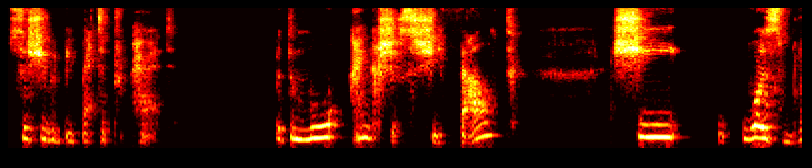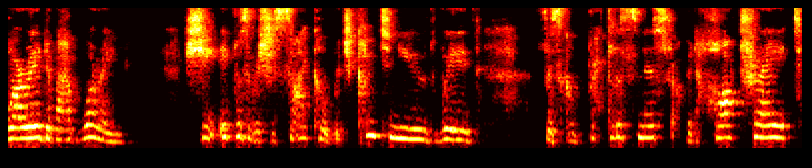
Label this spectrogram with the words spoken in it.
So she would be better prepared. But the more anxious she felt, she was worried about worrying she it was a vicious cycle which continued with physical breathlessness, rapid heart rate.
